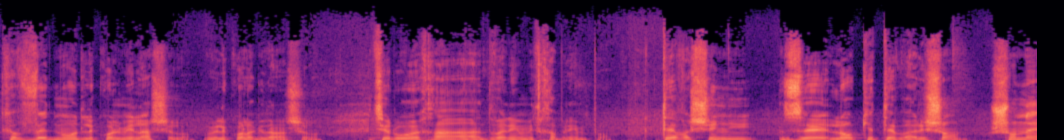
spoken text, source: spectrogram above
כבד מאוד לכל מילה שלו ולכל הגדרה שלו. תראו איך הדברים מתחברים פה. טבע שני זה לא כטבע הראשון, שונה.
